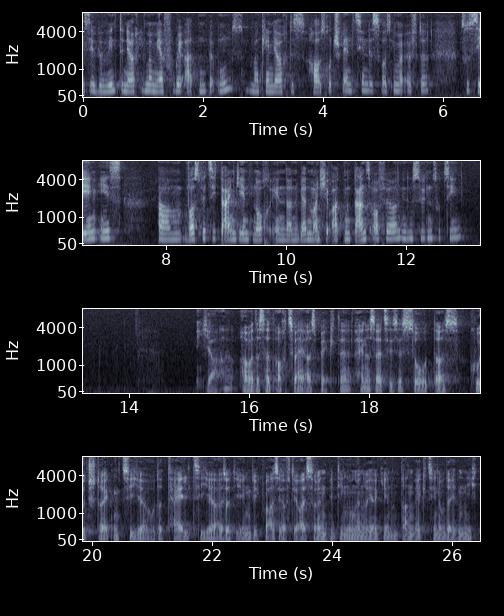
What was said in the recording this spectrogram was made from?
Es überwintern ja auch immer mehr Vogelarten bei uns. Man kennt ja auch das Hausrotschwänzchen, das was immer öfter zu sehen ist. Ähm, was wird sich dahingehend noch ändern? Werden manche Arten ganz aufhören, in den Süden zu ziehen? Ja, aber das hat auch zwei Aspekte. Einerseits ist es so, dass Kurzstreckenzieher oder Teilzieher, also die irgendwie quasi auf die äußeren Bedingungen reagieren und dann wegziehen oder eben nicht,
